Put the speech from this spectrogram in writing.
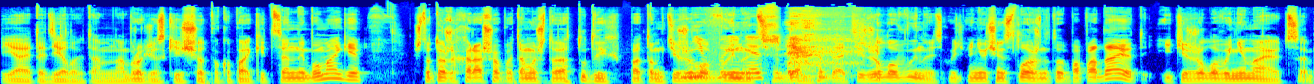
Я это делаю там на брокерский счет, покупаю какие-то ценные бумаги, что тоже хорошо, потому что оттуда их потом тяжело вынуть. Да, да, тяжело вынуть. Они очень сложно туда попадают и тяжело вынимаются.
